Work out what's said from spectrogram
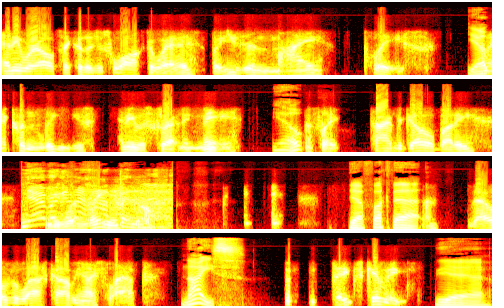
anywhere else, I could have just walked away. But he's in my place, Yep. and I couldn't leave, and he was threatening me. Yep. It's like time to go, buddy. Never gonna wouldn't leave. happen. Yeah, fuck that. That was the last copy I slapped. Nice. Thanksgiving. Yeah.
